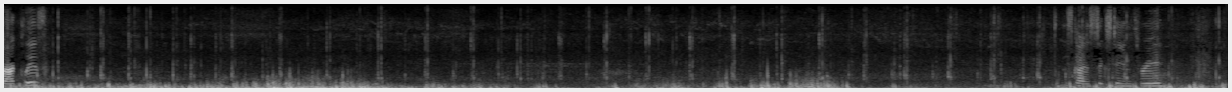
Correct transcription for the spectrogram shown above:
Back please. This guy is 16.3.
